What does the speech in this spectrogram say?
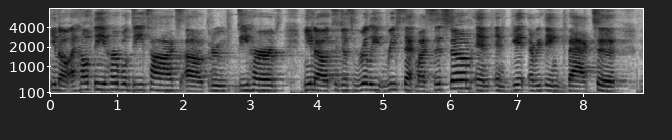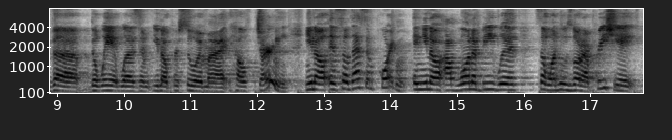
you know, a healthy herbal detox uh, through Dherbs, you know, to just really reset my system and, and get everything back to the the way it was and you know pursuing my health journey you know and so that's important. And you know i want to be with someone who's going to appreciate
